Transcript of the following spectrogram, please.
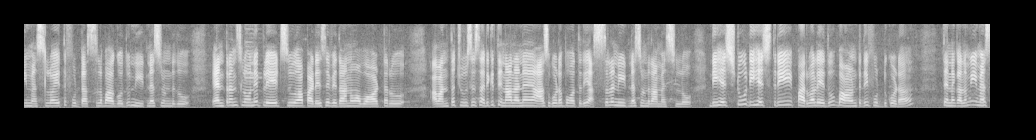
ఈ మెస్లో అయితే ఫుడ్ అస్సలు బాగోదు నీట్నెస్ ఉండదు. ఎంట్రన్స్లోనే ప్లేట్స్ ఆ పడేసే విధానం ఆ వాటరు అవంతా చూసేసరికి తినాలనే ఆశ కూడా పోతుంది. అస్సలు నీట్నెస్ ఉండదు ఆ మెస్లో D H two D H three పర్వాలేదు బాగుంటుంది ఫుడ్ కూడా. తినగలం. ఈ మెస్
